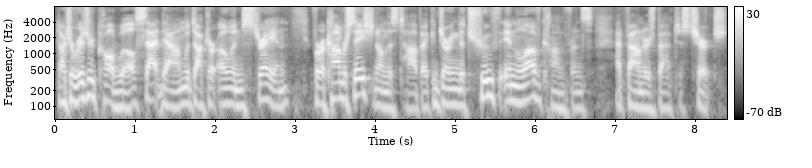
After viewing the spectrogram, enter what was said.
Dr. Richard Caldwell sat down with Dr. Owen Strachan for a conversation on this topic during the Truth in Love conference at Founders Baptist Church.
